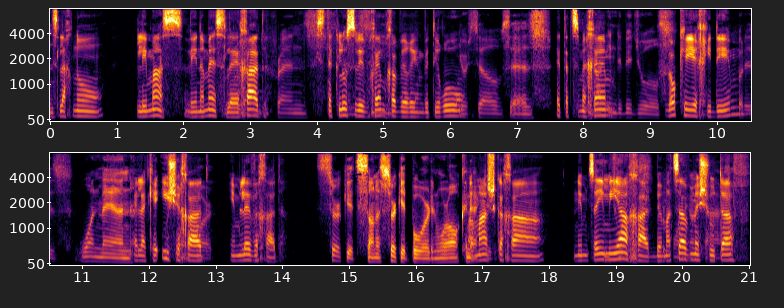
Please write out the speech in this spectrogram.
הצלחנו להימס, להינמס לאחד. הסתכלו סביבכם חברים ותראו את עצמכם לא כיחידים, אלא כאיש אחד עם לב אחד. ממש ככה נמצאים יחד במצב משותף,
